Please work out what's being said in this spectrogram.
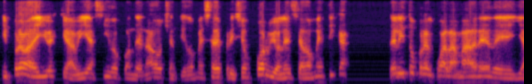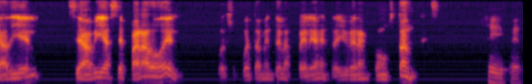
y prueba de ello es que había sido condenado a 82 meses de prisión por violencia doméstica, delito por el cual la madre de Yadiel se había separado de él, pues supuestamente las peleas entre ellos eran constantes. Sí, pero,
